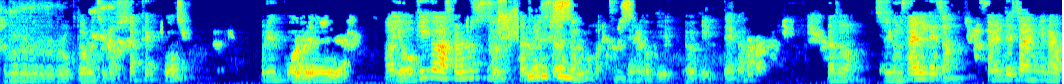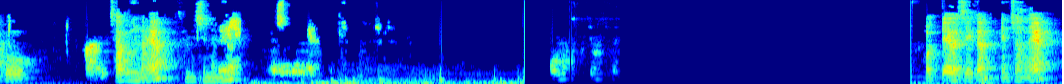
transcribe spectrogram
두루루루루 떨어지기 시작했고, 그리고, 아, 여기가 살루스, 살루스였던 것 같은데, 여기, 여기 때가. 그래서 지금 살대장, 살대장이라고 잡았나요? 잠시만요. 네. 어때요 지금? 괜찮아요?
